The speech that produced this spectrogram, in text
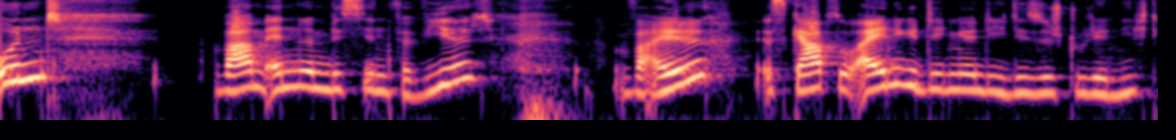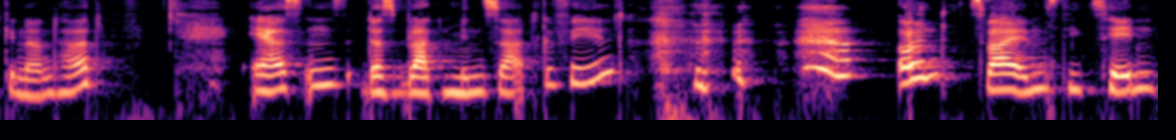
Und war am Ende ein bisschen verwirrt, weil es gab so einige Dinge, die diese Studie nicht genannt hat. Erstens, das Blatt Minze hat gefehlt. Und zweitens, die 10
